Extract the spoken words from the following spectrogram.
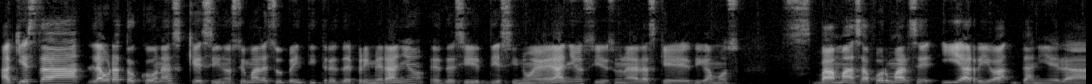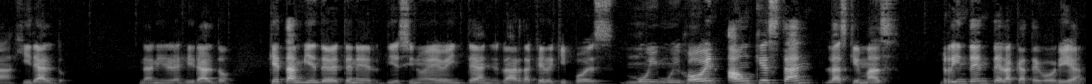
Aquí está Laura Toconas, que si no estoy mal es sub-23 de primer año, es decir, 19 años, y es una de las que, digamos, va más a formarse y arriba Daniela Giraldo. Daniela Giraldo, que también debe tener 19, 20 años. La verdad que el equipo es muy, muy joven, aunque están las que más rinden de la categoría,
